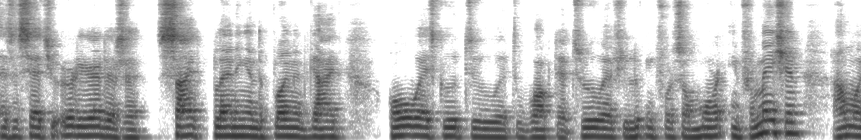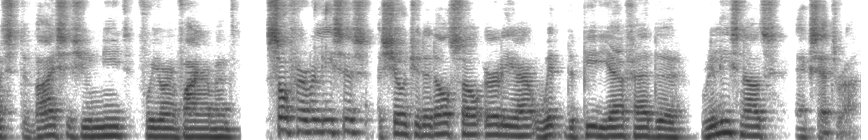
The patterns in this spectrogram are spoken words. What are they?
As I said to you earlier, there's a site planning and deployment guide. Always good to, uh, to walk that through if you're looking for some more information, how much devices you need for your environment. Software releases, I showed you that also earlier with the PDF, uh, the release notes, etc.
